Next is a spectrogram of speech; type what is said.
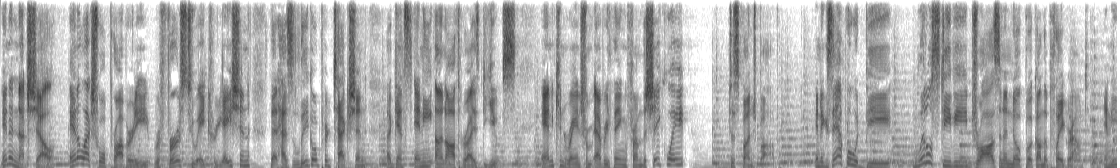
In a nutshell, intellectual property refers to a creation that has legal protection against any unauthorized use, and can range from everything from the shake weight to SpongeBob. An example would be Little Stevie draws in a notebook on the playground, and he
